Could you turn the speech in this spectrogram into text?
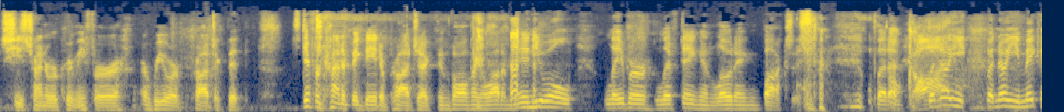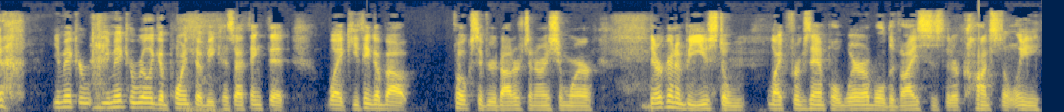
she's trying to recruit me for a reorg project that it's a different kind of big data project involving a lot of manual labor lifting and loading boxes. But uh, Oh, God. but no, you, but no, you make a you make a you make a really good point though because I think that like you think about folks of your daughter's generation where they're going to be used to like for example wearable devices that are constantly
